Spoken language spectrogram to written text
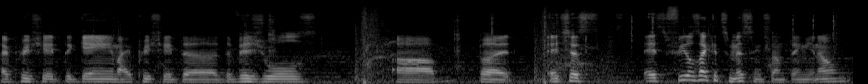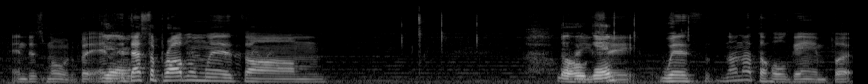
I appreciate the game. I appreciate the the visuals, uh, but it's just it feels like it's missing something. You know, in this mode. But and Yeah. that's the problem with um The whole game. say- with no not the whole game but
